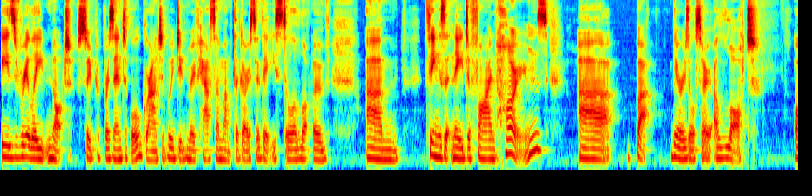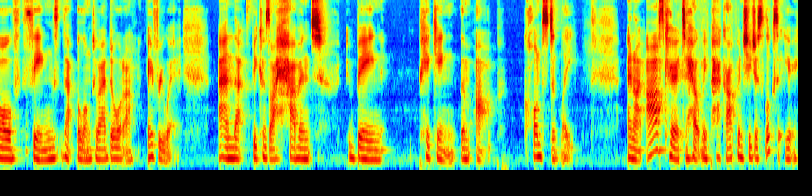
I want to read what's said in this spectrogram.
is really not super presentable. Granted, we did move house a month ago, so there is still a lot of um, things that need to find homes, uh, but there is also a lot of things that belong to our daughter everywhere. And that's because I haven't been picking them up constantly. And I ask her to help me pack up, and she just looks at you.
